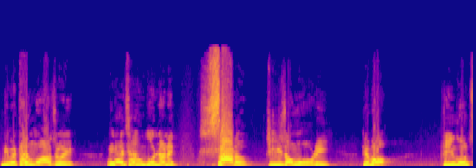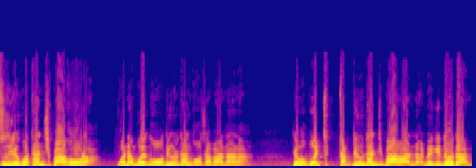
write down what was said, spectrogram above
你要趁偌济？你要趁阮安尼杀了集中火力，对不？譬如讲，自由我趁一百块啦，我若买五张就趁五十万啊啦，对不？买十张趁一百万啦，要去倒赚？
